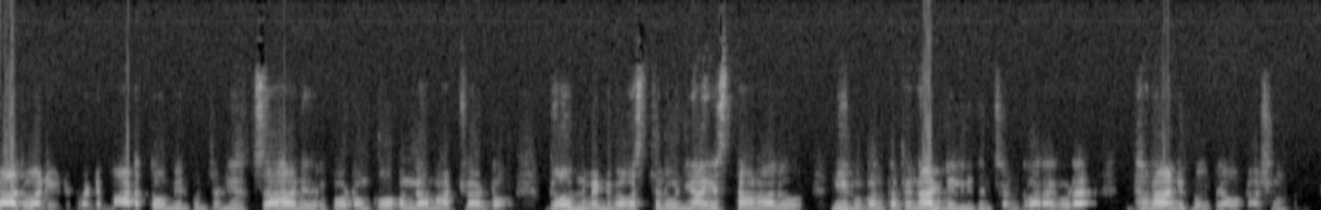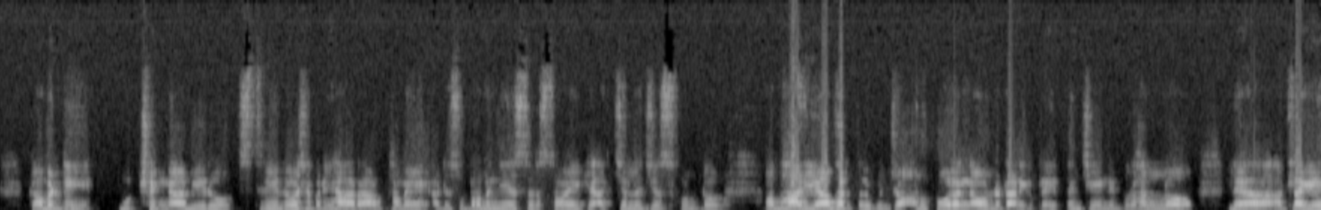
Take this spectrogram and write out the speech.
కాదు అనేటటువంటి మాటతో మీరు కొంచెం నిరుత్సాహాన్ని ఎదుర్కోవటం కోపంగా మాట్లాడటం గవర్నమెంట్ వ్యవస్థలు న్యాయస్థానాలు మీకు కొంత పెనాల్టీలు విధించడం ద్వారా కూడా ధనాన్ని కోల్పోయే అవకాశం ఉంటుంది. కాబట్టి ముఖ్యంగా మీరు స్త్రీ దోష పరిహారార్థమే అటు సుబ్రహ్మణ్యేశ్వర స్వామికి అర్చనలు చేసుకుంటూ ఆ భార్యాభర్తలు కొంచెం అనుకూలంగా ఉండటానికి ప్రయత్నం చేయండి గృహంలో. లే అట్లాగే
